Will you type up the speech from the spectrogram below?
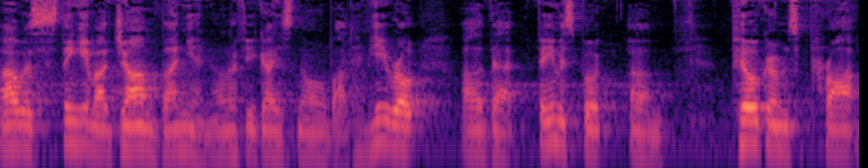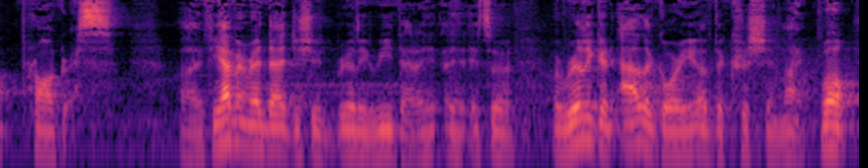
I was thinking about John Bunyan. I don't know if you guys know about him. He wrote uh, that famous book, um, Pilgrim's Pro- Progress. Uh, if you haven't read that, you should really read that. It's a, a really good allegory of the Christian life. Well,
